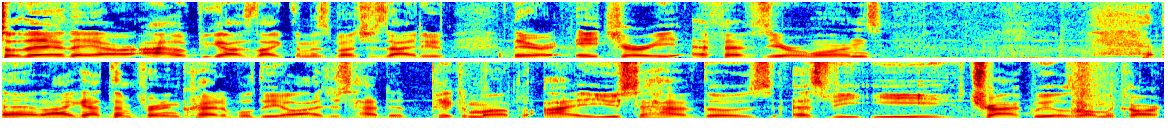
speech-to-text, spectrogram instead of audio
So there they are. I hope you guys like them as much as I do. They're HRE FF01s and I got them for an incredible deal. I just had to pick them up. I used to have those SVE track wheels on the car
